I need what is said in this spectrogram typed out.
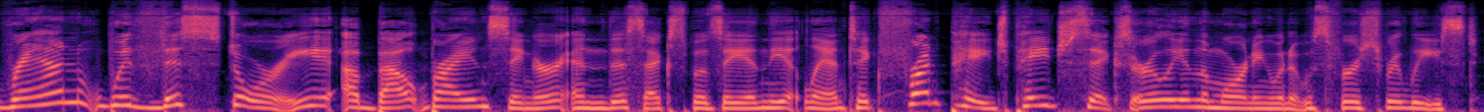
ran with this story about Bryan Singer and this expose in the Atlantic front page, page six, early in the morning when it was first released.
